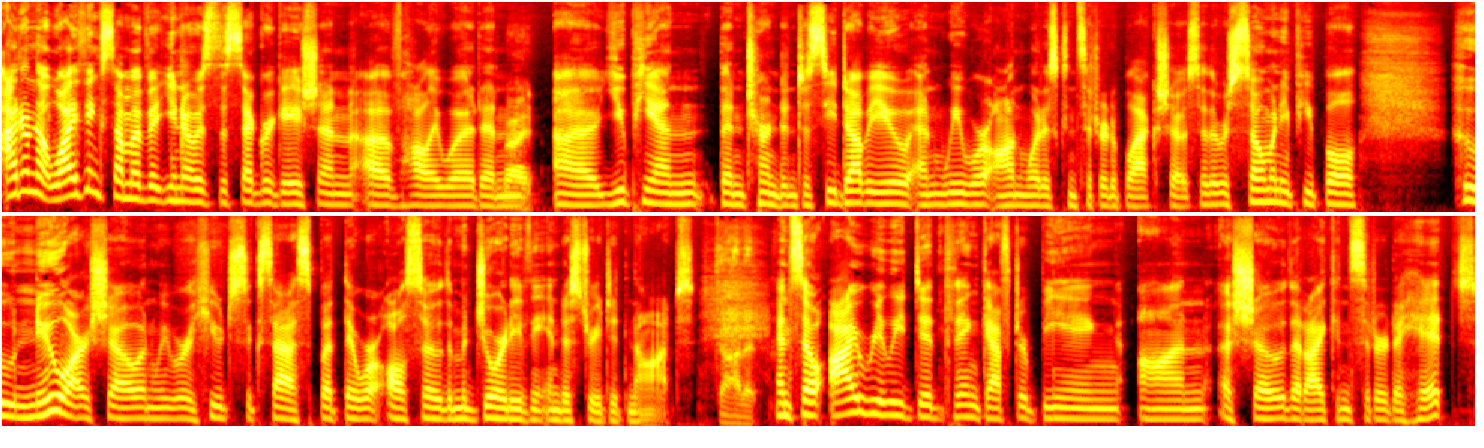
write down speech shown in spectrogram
I don't know. Well, I think some of it, you know, is the segregation of Hollywood, and Right. uh, UPN then turned into CW, and we were on what is considered a black show. So there were so many people who knew our show, and we were a huge success. But there were also the majority of the industry did not. Got it. And so I really did think after being on a show that I considered a hit,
